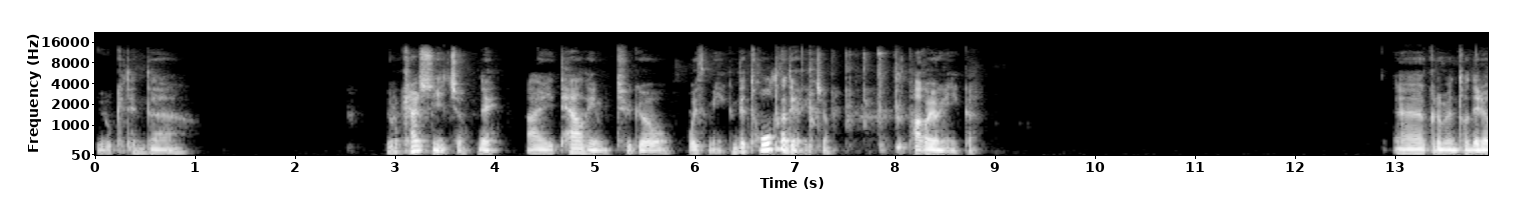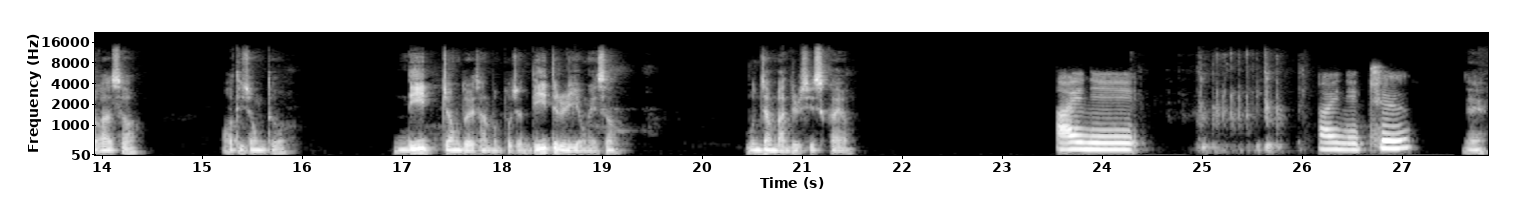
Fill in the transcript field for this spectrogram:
이렇게 된다. 이렇게 할 수는 있죠. 네. I tell him to go with me. 근데 told가 돼야겠죠. 과거형이니까. 에, 그러면 더 내려가서 어디 정도? need 정도에서 한번 보죠. need를 이용해서 문장 만들 수 있을까요? I need I need to 네.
